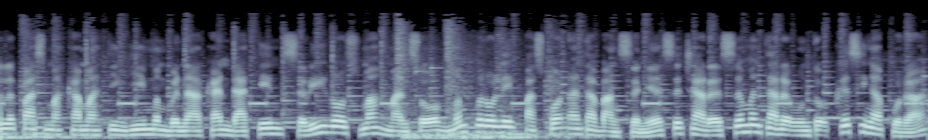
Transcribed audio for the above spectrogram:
Selepas Mahkamah Tinggi membenarkan Datin Seri Rosmah Mansor memperoleh pasport antarbangsanya secara sementara untuk ke Singapura,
